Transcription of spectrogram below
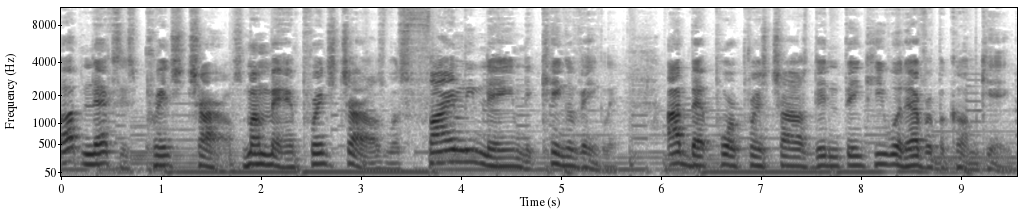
Up next is Prince Charles. My man, Prince Charles, was finally named the King of England. I bet poor Prince Charles didn't think he would ever become king.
